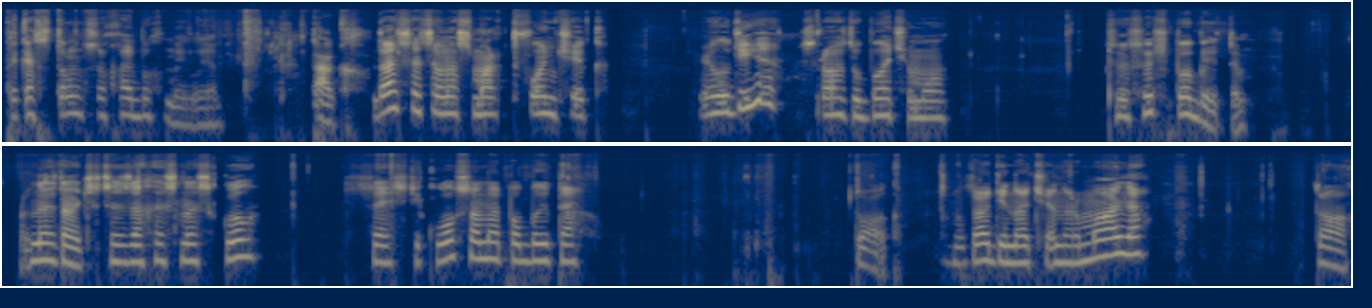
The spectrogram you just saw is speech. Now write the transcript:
Таке стон, що хай Бог милує. Так, далі це у нас смартфончик LG. Зразу бачимо, це щось побите. Не знаю, чи це захисне скло. Це стекло саме побите. Так, ззаді наче нормально. Так,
